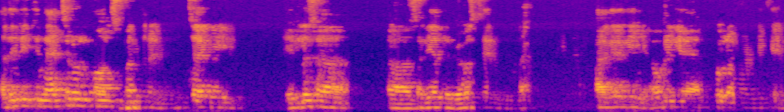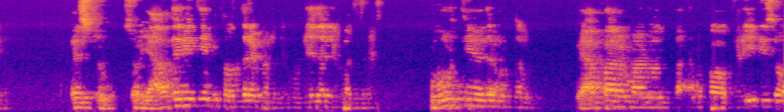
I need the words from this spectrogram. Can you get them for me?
ಅದೇ ರೀತಿ ನ್ಯಾಚುರಲ್ ಕಾಲ್ಸ್ ಬಂದ್ರೆ ಹೆಚ್ಚಾಗಿ ಎಲ್ಲೂ ಸಹ ಸರಿಯಾದ ವ್ಯವಸ್ಥೆ ಇರುವುದಿಲ್ಲ. ಹಾಗಾಗಿ ಅವರಿಗೆ ಅನುಕೂಲ ಮಾಡಲಿಕ್ಕೆ ಬೆಸ್ಟ್ ಸೊ ಯಾವುದೇ ರೀತಿಯಲ್ಲಿ ತೊಂದರೆ ಬರದೆ ಮುಳ್ಯದಲ್ಲಿ ಬಂದ್ರೆ ಪೂರ್ತಿಯಾದ ಒಂದು ವ್ಯಾಪಾರ ಮಾಡುವಂತ ಅನುಭವ, ಖರೀದಿಸುವ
